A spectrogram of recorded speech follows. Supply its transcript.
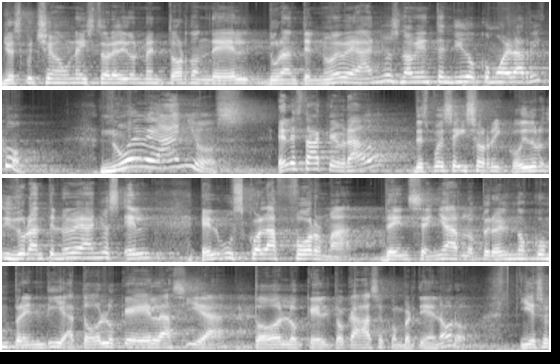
Yo escuché una historia de un mentor donde él durante nueve años no había entendido cómo era rico. Nueve años. Él estaba quebrado, después se hizo rico. Y, durante nueve años él, él buscó la forma de enseñarlo, pero él no comprendía. Todo lo que él hacía, todo lo que él tocaba se convertía en oro. Y, eso,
